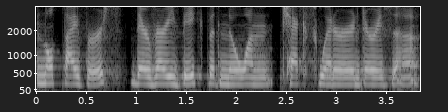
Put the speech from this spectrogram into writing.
not diverse. They're very big, but no one checks whether there is a,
